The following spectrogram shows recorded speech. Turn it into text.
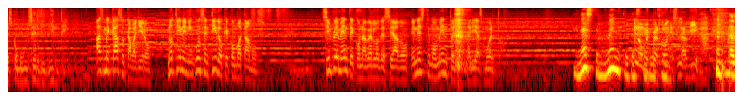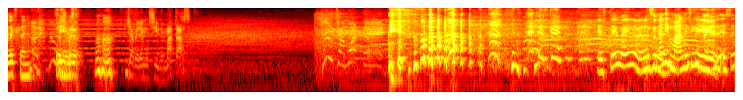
Es como un ser viviente. Hazme caso, caballero. No tiene ningún sentido que combatamos. Simplemente con haberlo deseado, en este momento ya estarías muerto. En este momento. ya No me perdones la vida. Habla extraño. Ah, Pero Sí. Ya veremos si me matas. ¡Lucha a muerte! Este güey, de verdad. Es un que- animal, este Sí, güey. este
